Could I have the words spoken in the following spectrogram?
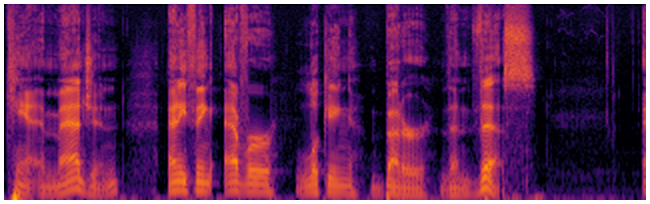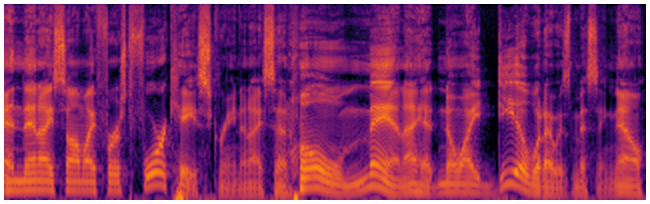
can't imagine anything ever looking better than this. And then I saw my first 4K screen and I said, oh man, I had no idea what I was missing. Now,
